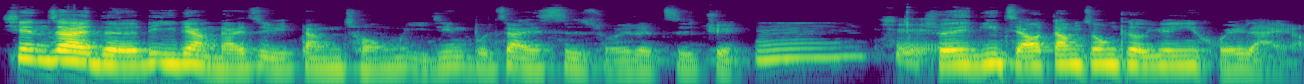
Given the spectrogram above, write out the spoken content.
现在的力量来自于当冲，已经不再是所谓的资券。嗯，是。所以你只要当中客愿意回来哦。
